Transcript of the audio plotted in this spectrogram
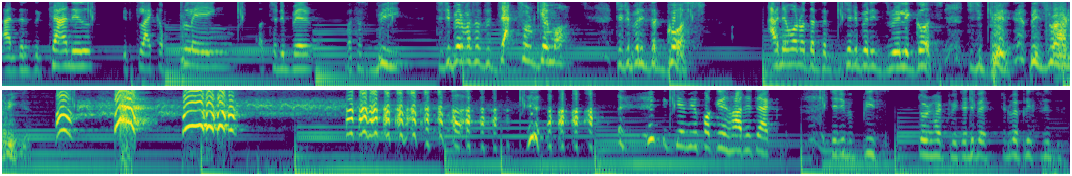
and there's a candle. It's like a playing a teddy bear versus B. Teddy bear versus the JackSound gamer. Teddy bear is a ghost. I never know that the teddy bear is really ghost. Teddy bear, please run me. it gave me a fucking heart attack. Teddy bear, please don't hurt me. Teddy bear, teddy bear, please, please, please,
